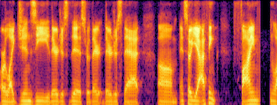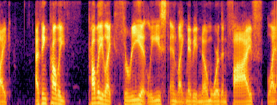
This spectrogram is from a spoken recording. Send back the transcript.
are like gen z they're just this or they're they're just that um and so yeah i think finding like i think probably probably like three at least and like maybe no more than five like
